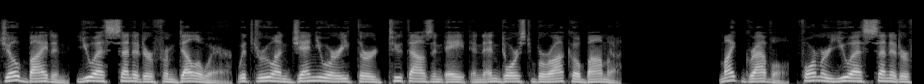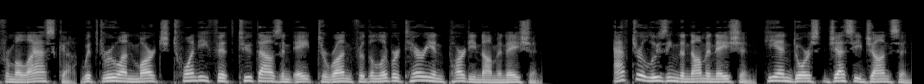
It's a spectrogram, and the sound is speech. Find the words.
Joe Biden, U.S. Senator from Delaware withdrew on January 3, 2008 and endorsed Barack Obama Mike Gravel, former U.S. Senator from Alaska withdrew on March 25, 2008 to run for the Libertarian Party nomination. After losing the nomination, he endorsed Jesse Johnson.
